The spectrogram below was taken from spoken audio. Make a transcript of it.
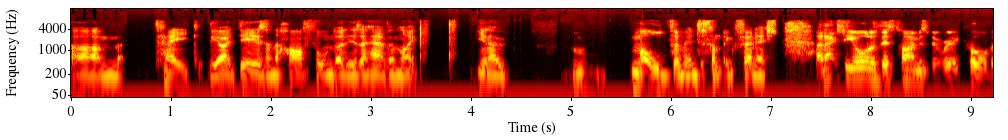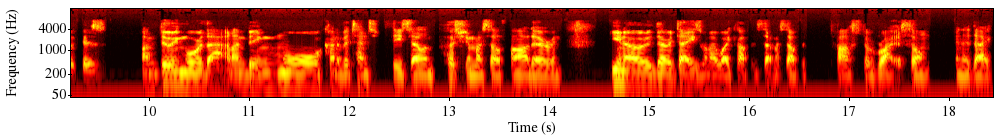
um take the ideas and the half formed ideas I have and like you know mold them into something finished. And actually all of this time has been really cool because I'm doing more of that and I'm being more kind of attentive to detail and pushing myself harder and you know, there are days when I wake up and set myself a task to write a song in a day,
